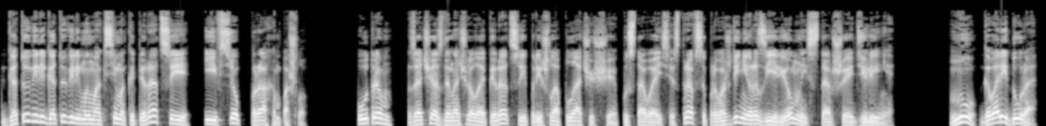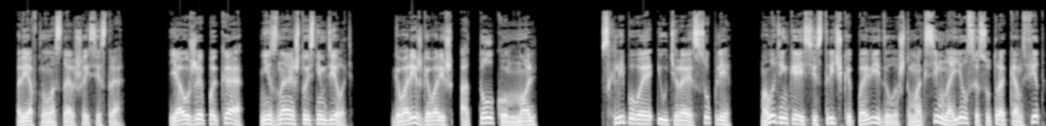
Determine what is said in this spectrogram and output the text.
Готовили-готовили мы Максима к операции, и все прахом пошло. Утром, за час до начала операции, пришла плачущая пустовая сестра в сопровождении разъяренной старшей отделения. «Ну, говори, дура!» — рявкнула старшая сестра. Я уже ПК, не знаю, что с ним делать. Говоришь, говоришь, а толку ноль. Схлипывая и утирая сопли, молоденькая сестричка поведала, что Максим наелся с утра конфет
